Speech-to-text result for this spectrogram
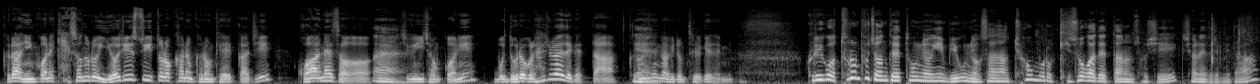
그러한 인권의 개선으로 이어질 수 있도록 하는 그런 계획까지 고안해서 네. 지금 이 정권이 뭐 노력을 해줘야 되겠다 그런 네. 생각이 좀 들게 됩니다. 그리고 트럼프 전 대통령이 미국 역사상 처음으로 기소가 됐다는 소식 전해드립니다.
